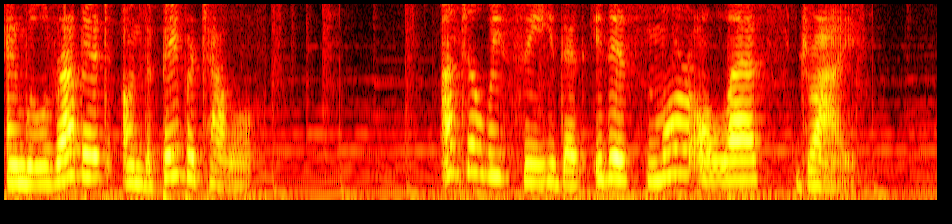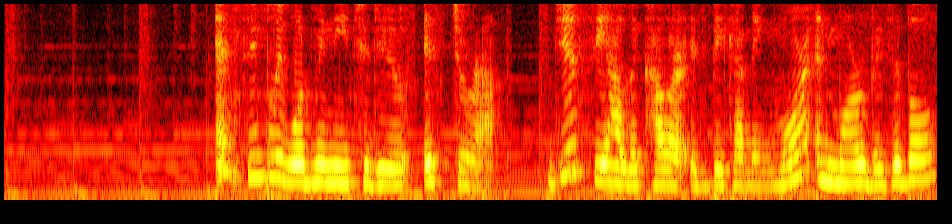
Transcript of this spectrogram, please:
and we'll rub it on the paper towel until we see that it is more or less dry. And simply what we need to do is to rub. Do you see how the color is becoming more and more visible?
